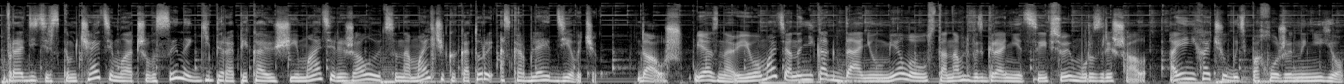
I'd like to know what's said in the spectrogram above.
В родительском чате младшего сына гиперопекающие матери жалуются на мальчика, который оскорбляет девочек. Да уж, я знаю, его мать, она никогда не умела устанавливать границы и все ему разрешала. А я не хочу быть похожей на нее.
